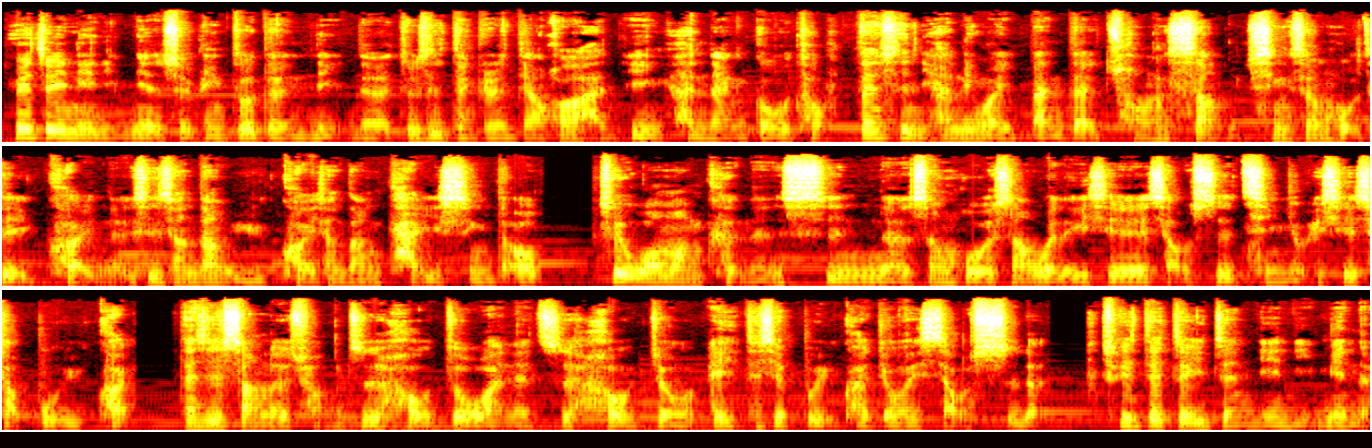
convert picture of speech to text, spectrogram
因为这一年里面，水瓶座的你呢，就是整个人讲话很硬，很难沟通。但是你和另外一半在床上性生活这一块呢，是相当愉快、相当开心的哦。所以往往可能是呢，生活上为了一些小事情有一些小不愉快，但是上了床之后，做完了之后，就哎，这些不愉快就会消失了。所以在这一整年里面呢，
